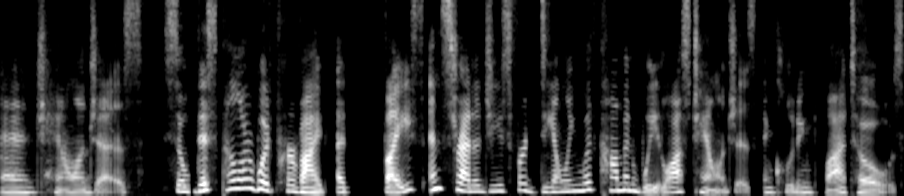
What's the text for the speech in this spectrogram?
and challenges. So, this pillar would provide a advice and strategies for dealing with common weight loss challenges, including plateaus.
